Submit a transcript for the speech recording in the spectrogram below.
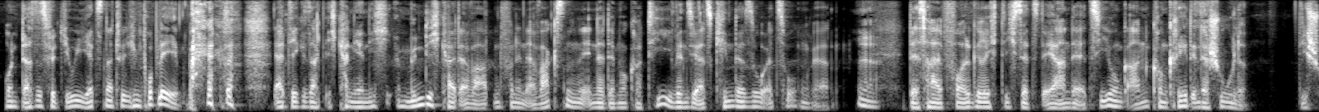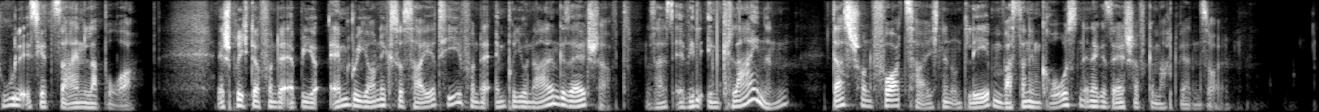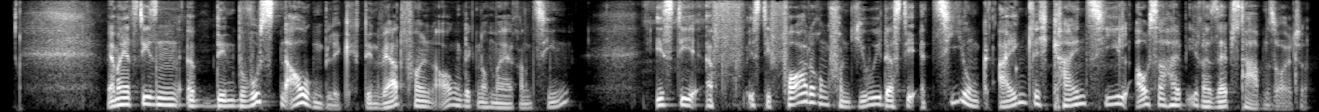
Und das ist für Dewey jetzt natürlich ein Problem. er hat ja gesagt, ich kann ja nicht Mündigkeit erwarten von den Erwachsenen in der Demokratie, wenn sie als Kinder so erzogen werden. Ja. Deshalb folgerichtig setzt er an der Erziehung an, konkret in der Schule. Die Schule ist jetzt sein Labor. Er spricht da von der Embryo- Embryonic Society, von der embryonalen Gesellschaft. Das heißt, er will im Kleinen das schon vorzeichnen und leben, was dann im Großen in der Gesellschaft gemacht werden soll. Wenn wir jetzt diesen, äh, den bewussten Augenblick, den wertvollen Augenblick nochmal heranziehen, ist die, ist die Forderung von Dewey, dass die Erziehung eigentlich kein Ziel außerhalb ihrer selbst haben sollte.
